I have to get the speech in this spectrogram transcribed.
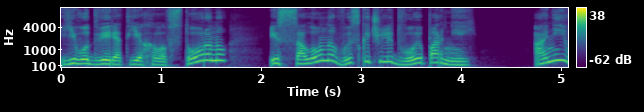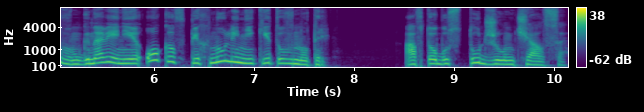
его дверь отъехала в сторону, из салона выскочили двое парней. Они в мгновение ока впихнули Никиту внутрь. Автобус тут же умчался.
